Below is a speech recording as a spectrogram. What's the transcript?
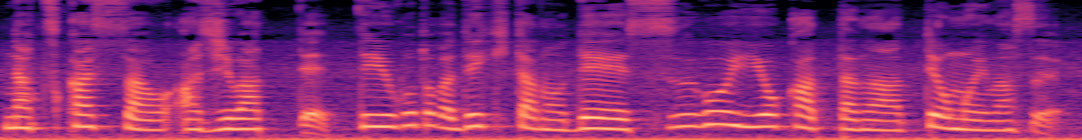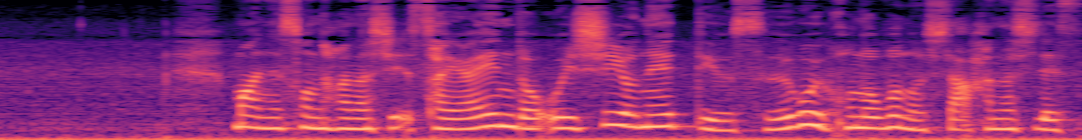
懐かしさを味わってっていうことができたのですごい良かったなって思います。まあねそんな話さやえんどう美味しいよねっていうすごいほのぼのした話です。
